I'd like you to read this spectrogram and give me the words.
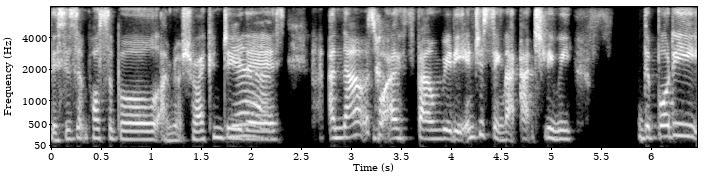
this isn't possible. I'm not sure I can do yeah. this. And that was what I found really interesting. Like, actually, we, the body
